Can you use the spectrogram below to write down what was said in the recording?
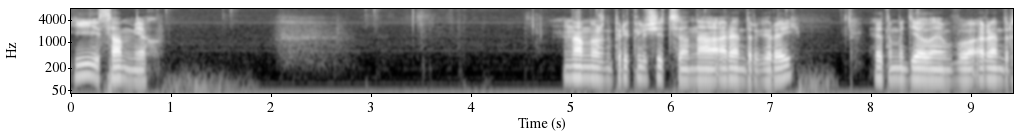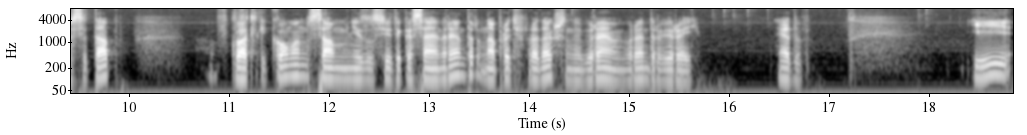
и сам мех. Нам нужно переключиться на Render V-Ray. Это мы делаем в Render Setup. Вкладке Common, в самом низу свиток Assign Render, напротив Production набираем Render V-Ray. Add. И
